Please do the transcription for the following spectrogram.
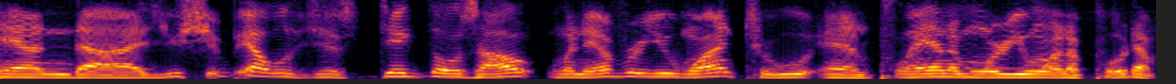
And uh, you should be able to just dig those out whenever you want to and plant them where you want to put them.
